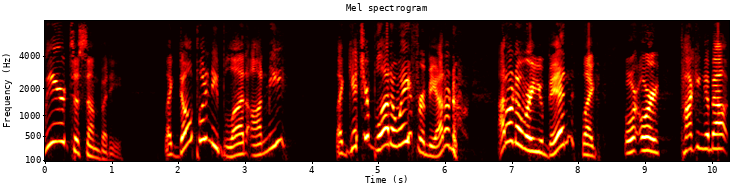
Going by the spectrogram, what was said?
weird to somebody. Like, don't put any blood on me. Like, get your blood away from me. I don't know. I don't know where you've been. Like, or or talking about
